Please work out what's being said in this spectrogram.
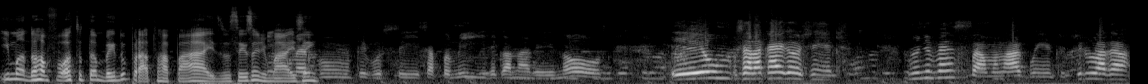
e mandou uma foto também do prato. Rapaz, vocês são demais, hein? É bom ter você, essa família, Guanaré, nossa. Eu, se ela carrega gente no Universal, mas não aguento. Eu tiro lá da.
